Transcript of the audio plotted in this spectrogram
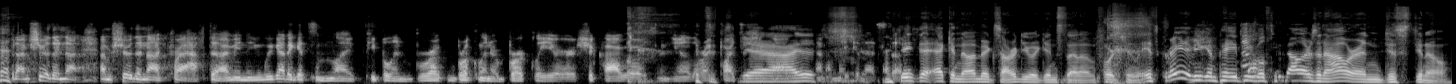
but I'm sure they're not. I'm sure they're not craft. I mean, we got to get some like people in Brooklyn or Berkeley or Chicago, and you know the right parts yeah, of Chicago, kind of making that. I think the economics argue against that. Unfortunately, it's great if you can pay people two dollars an hour and just you know,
